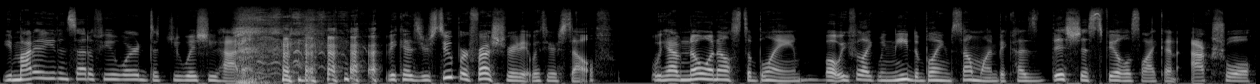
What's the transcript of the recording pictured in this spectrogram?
you might have even said a few words that you wish you hadn't because you're super frustrated with yourself. We have no one else to blame, but we feel like we need to blame someone because this just feels like an actual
